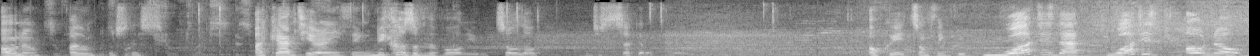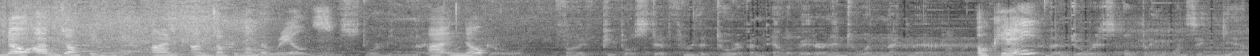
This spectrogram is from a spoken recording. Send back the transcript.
Oh no, I don't push this. I can't hear anything because of the volume so low. Just a second. Okay, it's something creepy. What is that? What is? Oh no, no! I'm jumping here. I'm I'm jumping on the rails. Uh, nope. five people stepped through the door of an elevator and into a nightmare. Okay. That door is opening once again.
